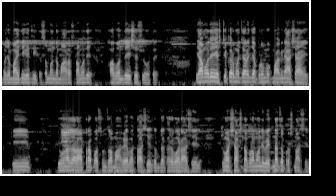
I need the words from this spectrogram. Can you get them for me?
म्हणजे माहिती घेतली तर संबंध महाराष्ट्रामध्ये हा बंद यशस्वी होतो आहे यामध्ये एस टी कर्मचाऱ्यांच्या प्रमुख मागण्या अशा आहेत की दोन हजार अठरापासूनचा महागाई भत्ता असेल तुमचा घरभाडा असेल किंवा शासनाप्रमाणे वेतनाचा प्रश्न असेल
